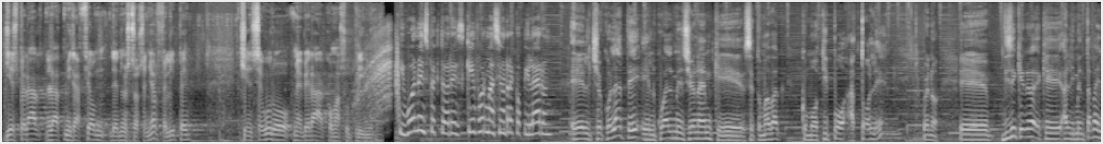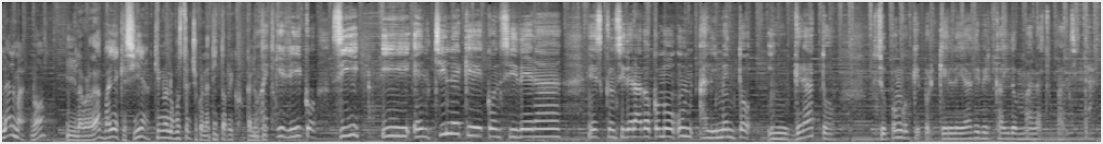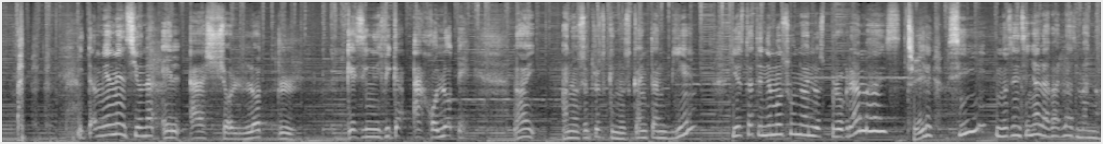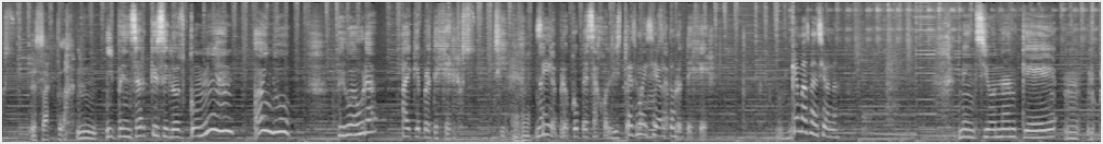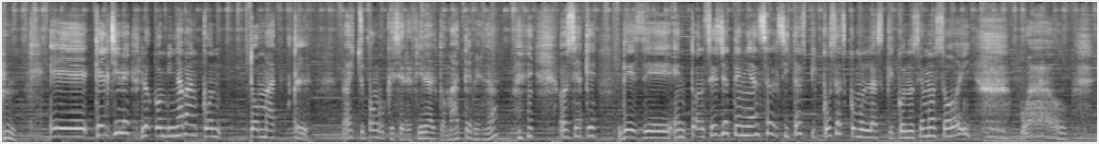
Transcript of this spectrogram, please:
y esperar la admiración de nuestro señor Felipe, quien seguro me verá como a su primo. Y bueno, inspectores, ¿qué información recopilaron? El chocolate, el cual mencionan que se tomaba como tipo atole, bueno, eh, dicen que, era, que alimentaba el alma, ¿no? Y la verdad, vaya que sí, ¿a quién no le gusta el chocolatito rico, calentito? Ay, qué rico. Sí, y el chile que considera es considerado como un alimento ingrato. Supongo que porque le ha de haber caído mal a su pancita. y también menciona el axolotl, que significa ajolote. Ay, a nosotros que nos caen tan bien. Y hasta tenemos uno en los programas. Sí, Sí, nos enseña a lavar las manos. exacto. Mm, Y pensar que se los comían. Ay, no. Pero ahora hay que protegerlos. Sí. No Sí. te preocupes, ajolisto. Es te muy vamos cierto. A proteger. ¿Qué más menciona? Mencionan que. mm, eh, que el chile lo combinaban con tomate. Ay, supongo que se refiere al tomate, ¿verdad? o sea que desde entonces ya tenían salsitas picosas como las que conocemos hoy. ¡Wow!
